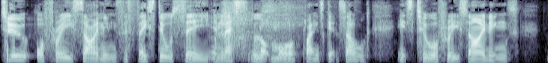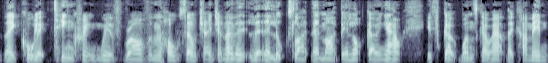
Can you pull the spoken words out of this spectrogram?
two or three signings. They still see, unless a lot more players get sold, it's two or three signings. They call it tinkering with rather than the wholesale change. I know that that it looks like there might be a lot going out. If go, ones go out, they come in.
